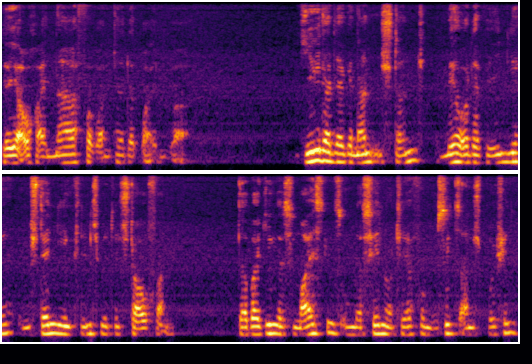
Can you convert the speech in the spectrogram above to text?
der ja auch ein naher Verwandter der beiden war. Jeder der genannten stand, mehr oder weniger, im ständigen Clinch mit den Staufern. Dabei ging es meistens um das Hin und Her von Besitzansprüchen,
